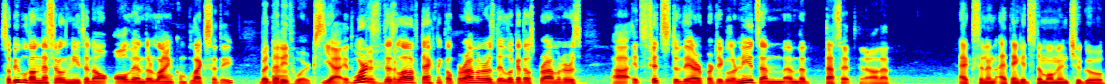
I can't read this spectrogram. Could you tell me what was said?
So people don't necessarily need to know all the underlying complexity. But that it works. Yeah, it works. There's a lot of technical parameters. They look at those parameters. Uh, it fits to their particular needs, and and that, that's it. You know that. Excellent. I think it's the moment to go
